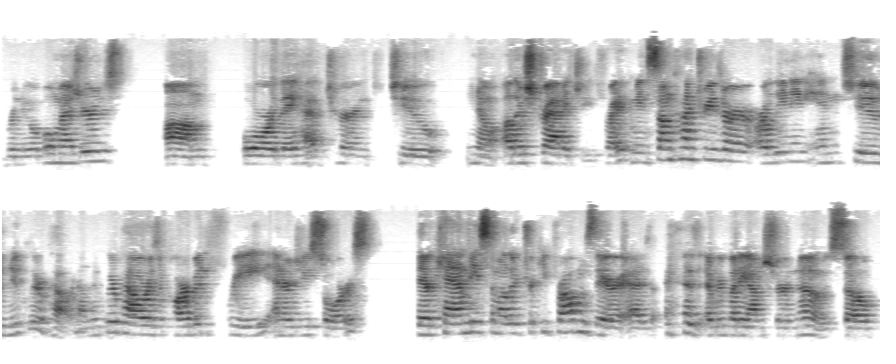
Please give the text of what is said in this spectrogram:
renewable measures um, or they have turned to you know other strategies right i mean some countries are are leaning into nuclear power now nuclear power is a carbon free energy source there can be some other tricky problems there, as, as everybody I'm sure knows. So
